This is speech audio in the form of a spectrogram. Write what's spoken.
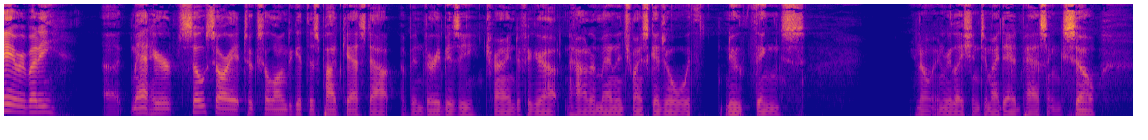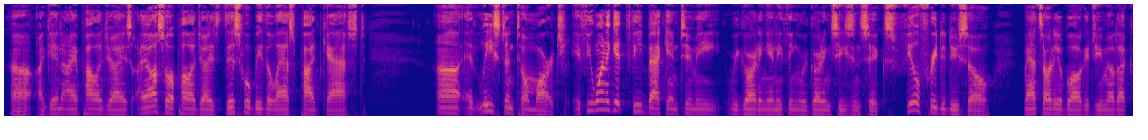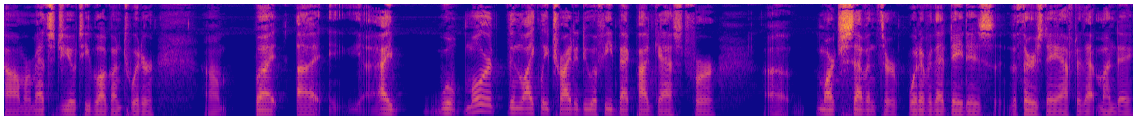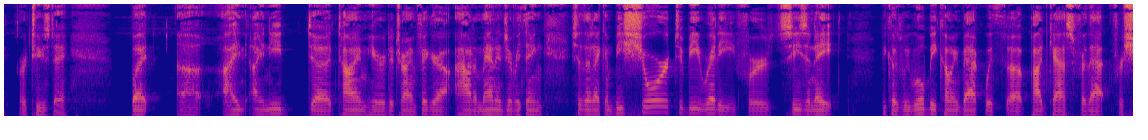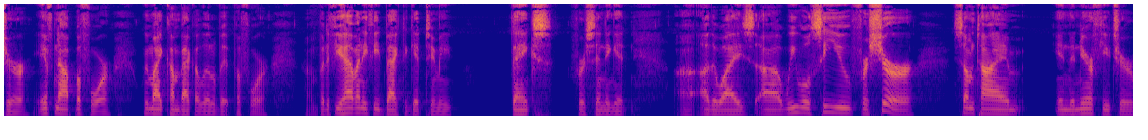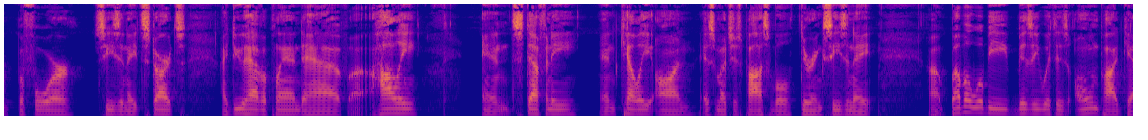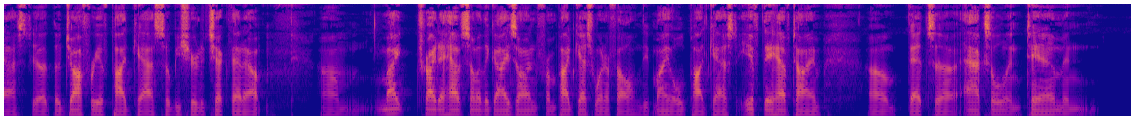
Hey, everybody. Uh, Matt here. So sorry it took so long to get this podcast out. I've been very busy trying to figure out how to manage my schedule with new things, you know, in relation to my dad passing. So, uh, again, I apologize. I also apologize. This will be the last podcast, uh, at least until March. If you want to get feedback into me regarding anything regarding season six, feel free to do so. Matt's audioblog at gmail.com or Matt's GOT blog on Twitter. Um, but uh, I will more than likely try to do a feedback podcast for uh, March 7th or whatever that date is, the Thursday after that Monday or Tuesday. But uh, I I need uh, time here to try and figure out how to manage everything so that I can be sure to be ready for season eight because we will be coming back with uh, podcasts for that for sure. If not before, we might come back a little bit before. Um, but if you have any feedback to get to me, thanks for sending it. Uh, otherwise, uh, we will see you for sure sometime in the near future before season eight starts. I do have a plan to have uh, Holly and Stephanie and Kelly on as much as possible during season eight. Uh, Bubba will be busy with his own podcast, uh, the Joffrey of Podcasts, so be sure to check that out. Um, might try to have some of the guys on from Podcast Winterfell, the, my old podcast, if they have time. Um, that's uh, Axel and Tim and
